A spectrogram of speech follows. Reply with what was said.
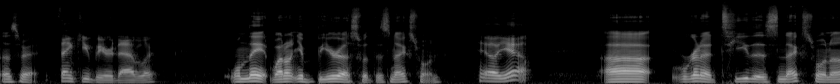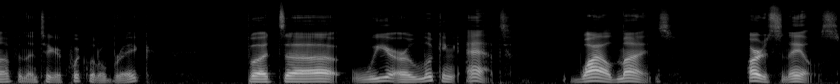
That's right. Thank you, beer dabbler. Well, Nate, why don't you beer us with this next one? Hell yeah. Uh, we're gonna tee this next one up and then take a quick little break. But uh, we are looking at Wild Minds, Artisan Ales.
